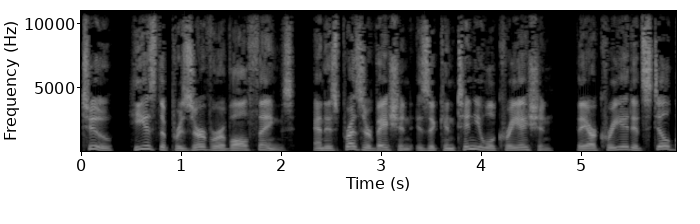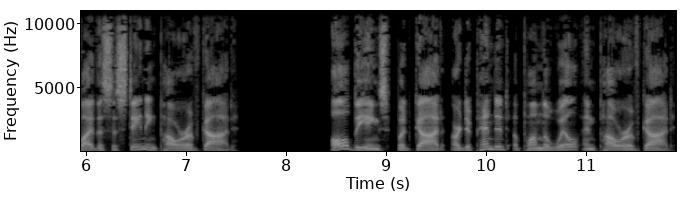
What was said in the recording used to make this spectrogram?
2. He is the preserver of all things, and his preservation is a continual creation, they are created still by the sustaining power of God. All beings but God are dependent upon the will and power of God,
